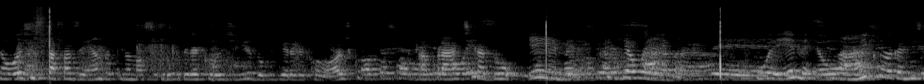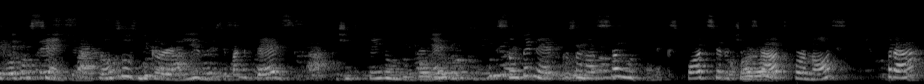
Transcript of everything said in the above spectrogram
Então, hoje está fazendo aqui no nosso grupo de agroecologia, do Viveiro Agroecológico, a prática do EM. O que é o EM? O EM é o microorganismo eficiente. Né? Então, são os microorganismos e bactérias que a gente tem no ambiente que são benéficos à nossa saúde, né? que podem ser utilizados por nós para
